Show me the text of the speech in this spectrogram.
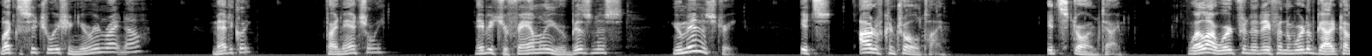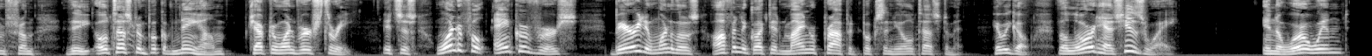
like the situation you're in right now, medically, financially. Maybe it's your family, your business, your ministry. It's out of control time. It's storm time. Well, our word for today from the Word of God comes from the Old Testament book of Nahum, chapter 1, verse 3. It's this wonderful anchor verse buried in one of those often neglected minor prophet books in the Old Testament. Here we go. The Lord has his way in the whirlwind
